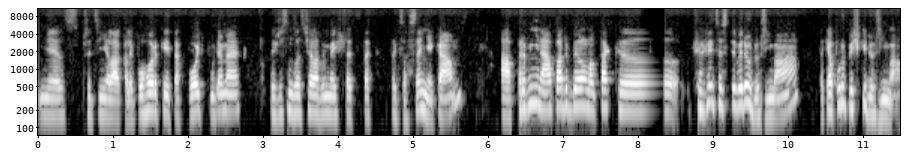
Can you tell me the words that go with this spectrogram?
mě přeci lákaly pohorky, tak pojď, půjdeme. Takže jsem začala vymýšlet, tak, tak zase někam. A první nápad byl, no tak eh, všechny cesty vedou do Říma, tak já půjdu pěšky do Říma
